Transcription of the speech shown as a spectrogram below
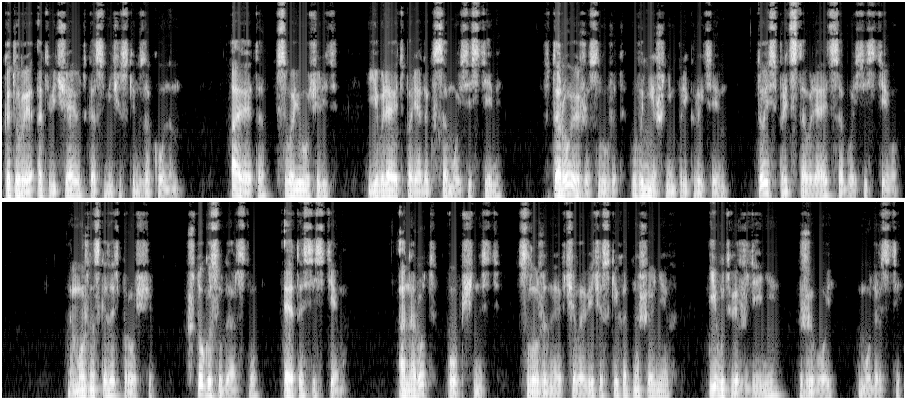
которые отвечают космическим законам. А это, в свою очередь, являет порядок в самой системе. Второе же служит внешним прикрытием, то есть представляет собой систему. Можно сказать проще, что государство это система, а народ – общность, сложенная в человеческих отношениях и в утверждении живой мудрости.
